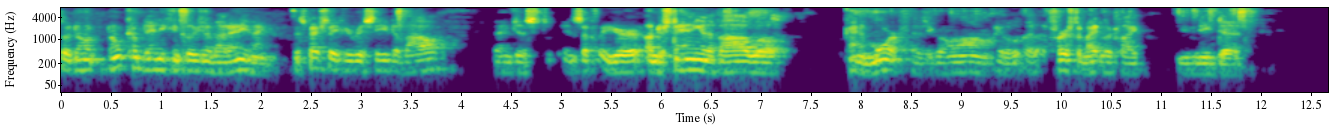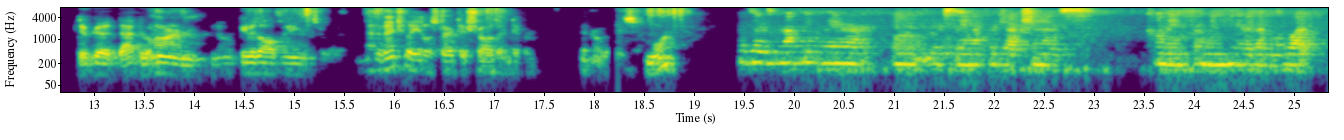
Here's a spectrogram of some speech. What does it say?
so don't don't come to any conclusion about anything, especially if you received a vow. Then just in so your understanding of the vow will kind of morph as you go along. It'll, at first, it might look like you need to do good, not do harm. You know, be with all things. And eventually, it'll start to show up in different different ways. More. If there's nothing there, and you're saying a projection is coming from in here, then what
